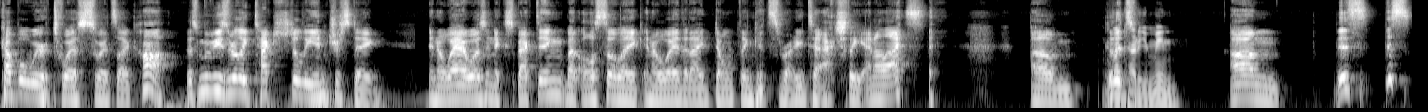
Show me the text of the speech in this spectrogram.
couple weird twists where it's like, huh, this movie is really textually interesting in a way I wasn't expecting, but also like in a way that I don't think it's ready to actually analyze. um, Like, how do you mean? um, this this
